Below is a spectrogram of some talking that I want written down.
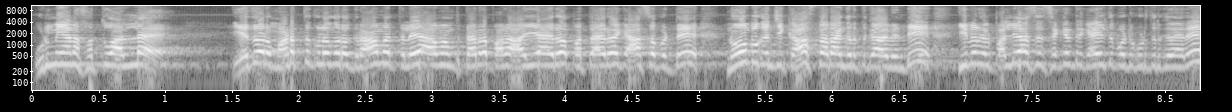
உண்மையான ஃபத்துவா அல்ல. ஏதோ ஒரு மடத்துக்குள்ளங்கிற கிராமத்தில் அவன் தர பல ஐயாயிரம் ரூபாய் பத்தாயிரம் ரூபாய்க்கு ஆசைப்பட்டு நோம்பு கஞ்சி காசு தராங்கிறதுக்காக வேண்டி இவர்கள் பள்ளிவாசல் செக்ரட்டரி கையெழுத்து போட்டு கொடுத்துருக்காரு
